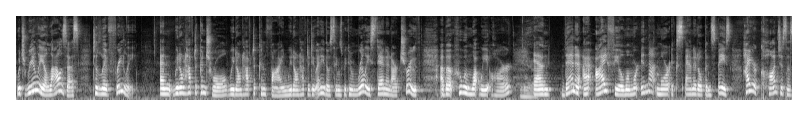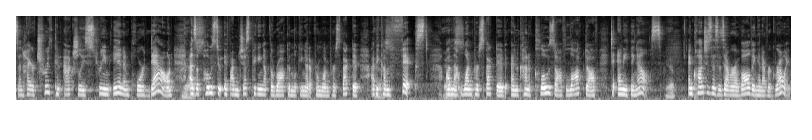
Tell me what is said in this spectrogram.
which really allows us to live freely and we don't have to control, we don't have to confine, we don't have to do any of those things. We can really stand in our truth about who and what we are. And then I, I feel when we're in that more expanded open space, higher consciousness and higher truth can actually stream in and pour down, as opposed to if I'm just picking up the rock and looking at it from one perspective, I become fixed on that one perspective and kind of closed off, locked off to anything else. Yep. And consciousness is ever evolving and ever growing.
